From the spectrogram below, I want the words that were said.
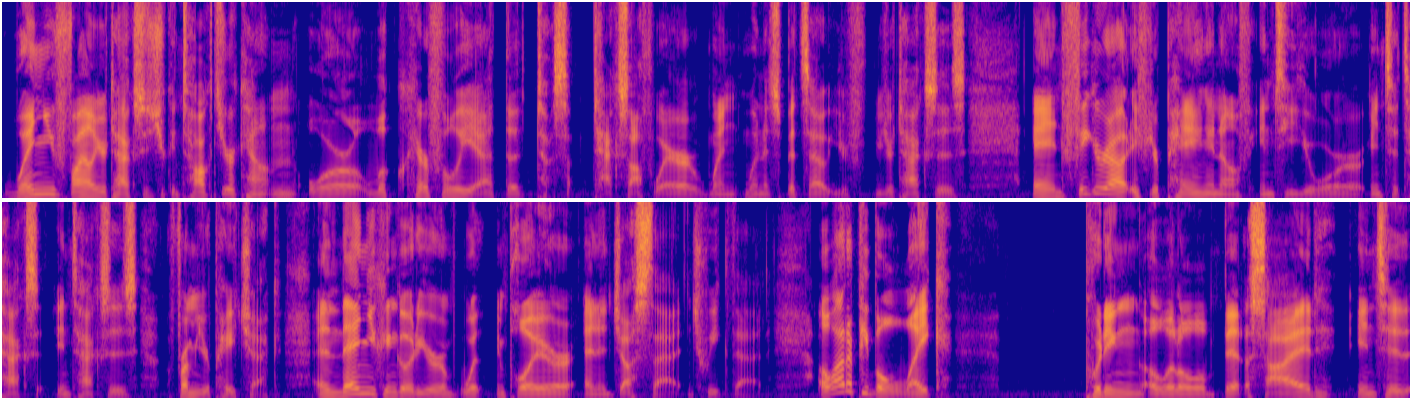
when you file your taxes, you can talk to your accountant or look carefully at the t- tax software when, when it spits out your, your taxes and figure out if you're paying enough into your into tax in taxes from your paycheck. And then you can go to your employer and adjust that and tweak that. A lot of people like putting a little bit aside into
